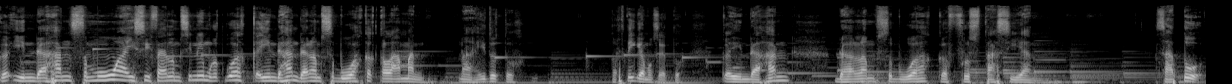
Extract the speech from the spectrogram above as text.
keindahan semua isi film sini menurut gue keindahan dalam sebuah kekelaman nah itu tuh. Ngerti gak maksudnya tuh? Keindahan dalam sebuah kefrustasian. Satu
